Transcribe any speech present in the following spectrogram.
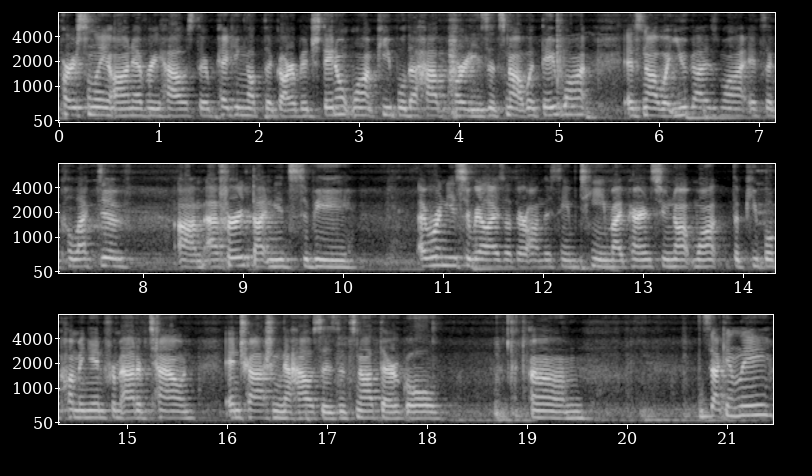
personally on every house. They're picking up the garbage. They don't want people to have parties. It's not what they want. It's not what you guys want. It's a collective um, effort that needs to be. Everyone needs to realize that they're on the same team. My parents do not want the people coming in from out of town and trashing the houses. It's not their goal. Um, secondly,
